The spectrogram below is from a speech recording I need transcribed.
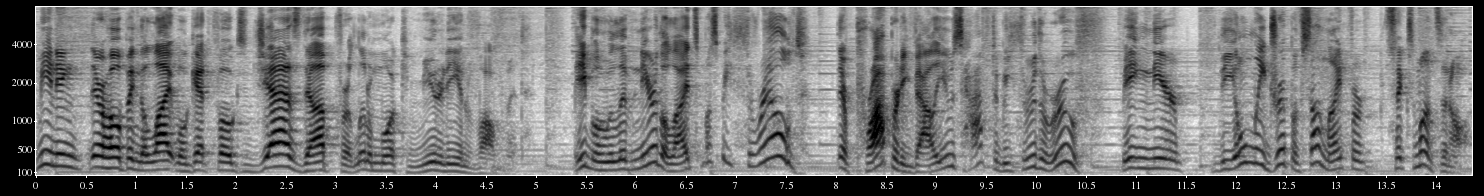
Meaning, they're hoping the light will get folks jazzed up for a little more community involvement. People who live near the lights must be thrilled. Their property values have to be through the roof, being near the only drip of sunlight for six months and all.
